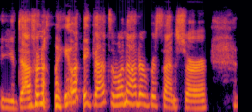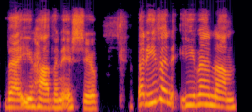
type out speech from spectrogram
you definitely like that's 100% sure that you have an issue. But even even um,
